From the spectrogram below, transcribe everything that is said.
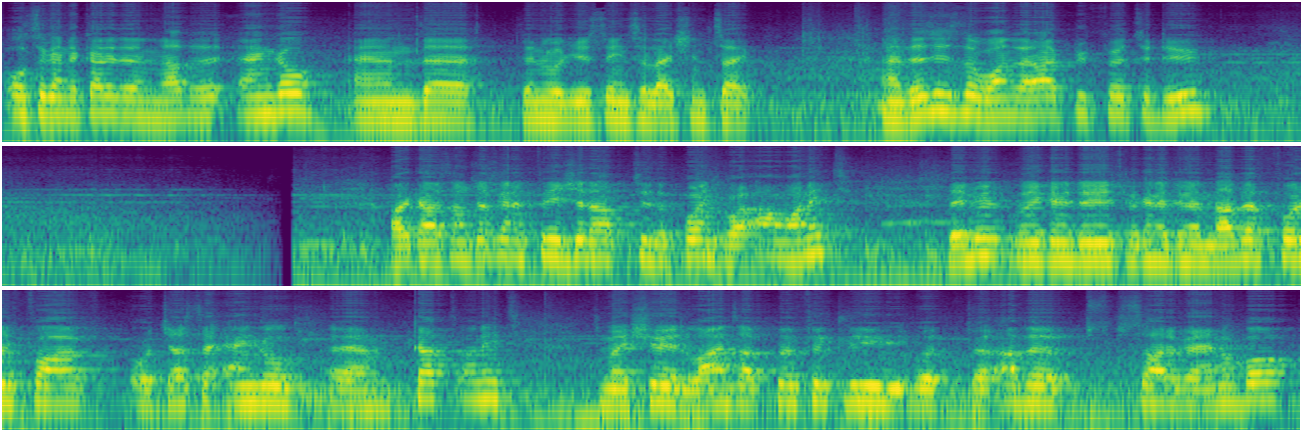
Also going to cut it at another angle and uh, then we'll use the insulation tape. And this is the one that I prefer to do. Alright guys I'm just going to finish it up to the point where I want it. Then what we're going to do is we're going to do another 45 or just an angle um, cut on it to make sure it lines up perfectly with the other side of the handlebar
